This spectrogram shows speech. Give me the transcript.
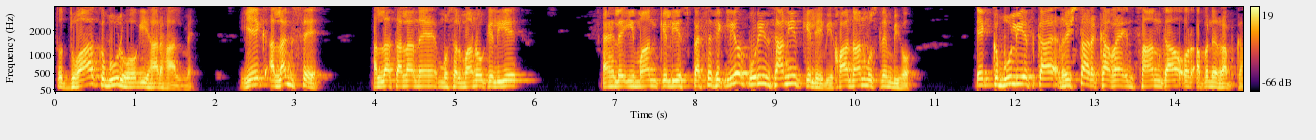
تو دعا قبول ہوگی ہر حال میں۔ یہ ایک الگ سے اللہ تعالیٰ نے مسلمانوں کے لیے، اہل ایمان کے لیے اسپیسیفکلی اور پوری انسانیت کے لیے بھی، خواہ نان مسلم بھی ہو، ایک قبولیت کا رشتہ رکھا ہوا ہے انسان کا اور اپنے رب کا۔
